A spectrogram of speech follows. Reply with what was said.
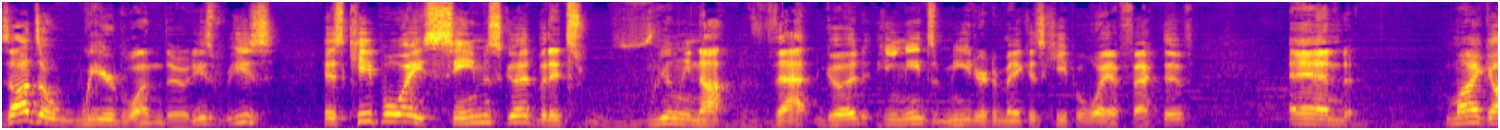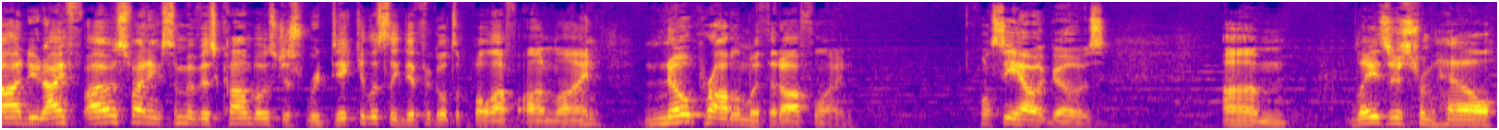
Zod's a weird one, dude. He's he's his keep away seems good, but it's really not that good. He needs meter to make his keep away effective. And my god, dude, I, I was finding some of his combos just ridiculously difficult to pull off online. No problem with it offline. We'll see how it goes. Um, Lasers from Hell.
